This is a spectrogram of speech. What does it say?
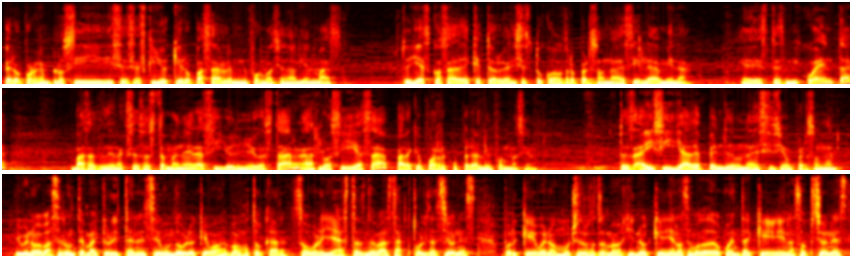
pero por ejemplo, si dices, es que yo quiero pasarle mi información a alguien más, entonces ya es cosa de que te organices tú con otra persona, decirle, ah, mira, esta es mi cuenta, vas a tener acceso a esta manera, si yo no llego a estar, hazlo así, así, para que puedas recuperar la información. Entonces ahí sí ya depende de una decisión personal. Y bueno, va a ser un tema que ahorita en el segundo bloque vamos, vamos a tocar sobre ya estas nuevas actualizaciones, porque bueno, muchos de nosotros me imagino que ya nos hemos dado cuenta que en las opciones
